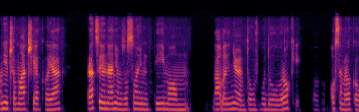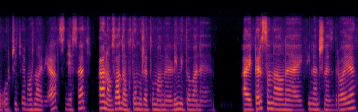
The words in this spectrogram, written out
o niečo mladší ako ja pracuje na ňom so svojím tímom, ale neviem, to už budú roky. 8 rokov určite, možno aj viac, 10. Áno, vzhľadom k tomu, že tu máme limitované aj personálne, aj finančné zdroje,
